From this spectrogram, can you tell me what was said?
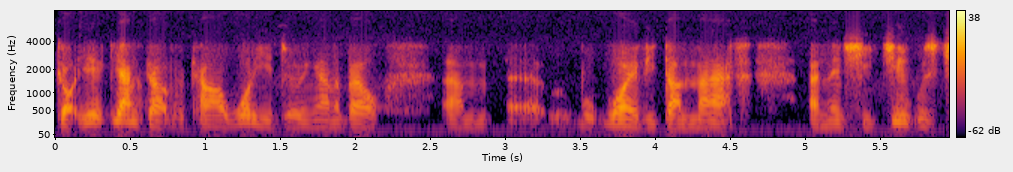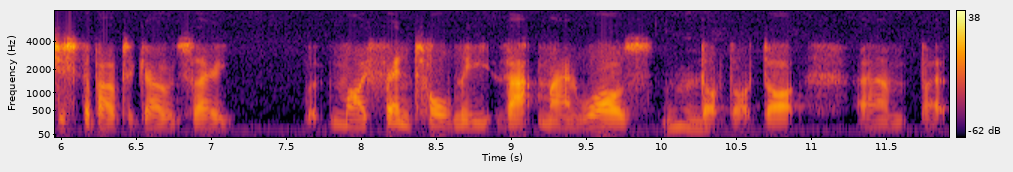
got yanked out of the car. What are you doing, Annabelle? Um, uh, why have you done that? And then she was just about to go and say, "My friend told me that man was dot dot dot." Um, but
